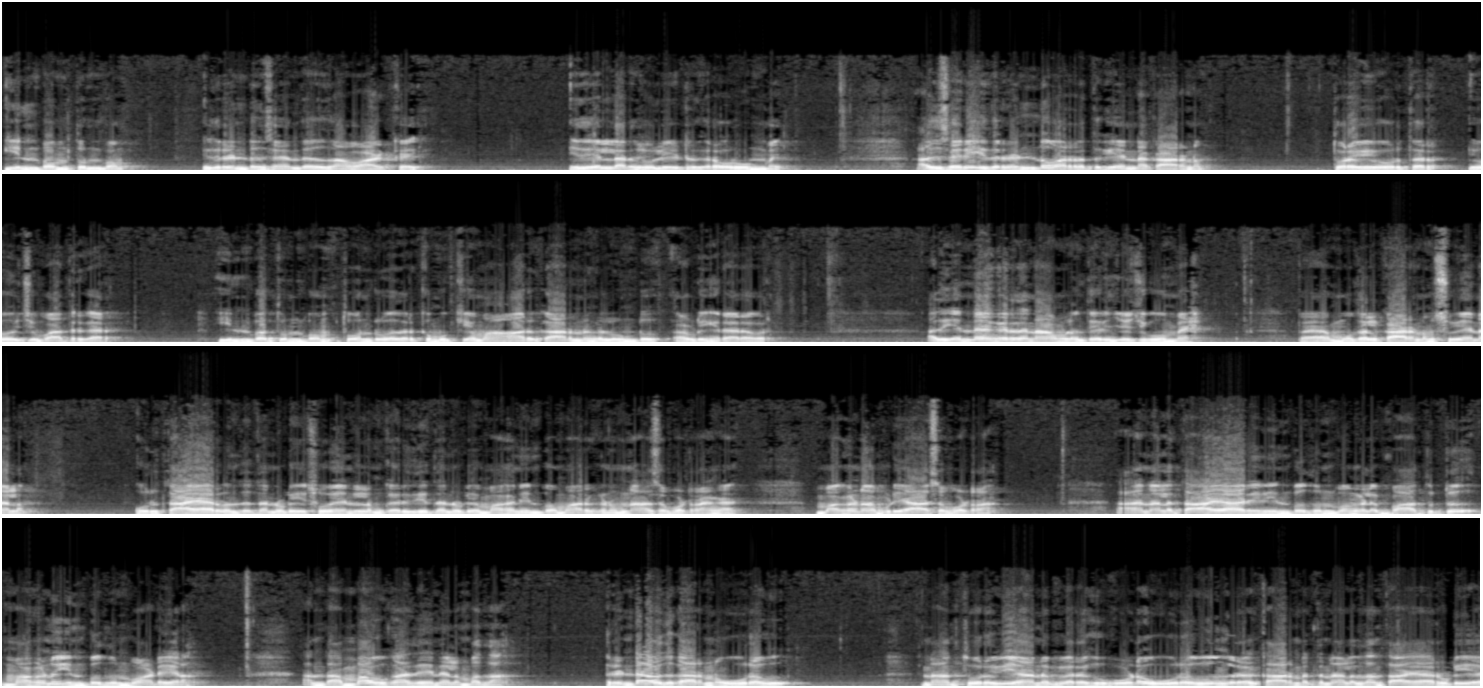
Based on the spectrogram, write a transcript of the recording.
இன்பம் துன்பம். இது ரெண்டும் சேர்ந்தது தான் வாழ்க்கை. இது எல்லாரும் சொல்லிகிட்டு இருக்கிற ஒரு உண்மை. அது சரி இது ரெண்டும் வர்றதுக்கு என்ன காரணம்? துறவி ஒருத்தர் யோசித்து பார்த்துருக்கார். இன்ப துன்பம் தோன்றுவதற்கு முக்கியமாக ஆறு காரணங்கள் உண்டு அப்படிங்கிறார் அவர். அது என்னங்கிறத நாமளும் தெரிஞ்சு வச்சுக்குவோமே. இப்போ முதல் காரணம் சுயநலம். ஒரு தாயார் வந்து தன்னுடைய சுயநலம் கருதி தன்னுடைய மகன் இன்பமாக இருக்கணும்னு ஆசைப்படுறாங்க. மகனும் அப்படியே ஆசைப்படுறான். அதனால் தாயாரின் இன்ப துன்பங்களை பார்த்துட்டு மகனும் இன்ப துன்பம் அடையிறான். அந்த அம்மாவுக்கும் அதே நிலைமை தான் ரெண்டாவது காரணம் உறவு. நான் துறவியான பிறகு கூட உறவுங்கிற காரணத்தினால தான் தாயாருடைய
